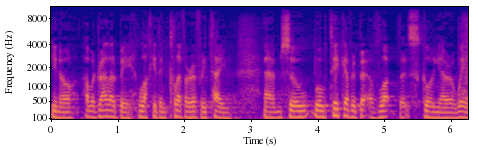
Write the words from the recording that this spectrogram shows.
You know, I would rather be lucky than clever every time. Um, so we'll take every bit of luck that's going our way.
